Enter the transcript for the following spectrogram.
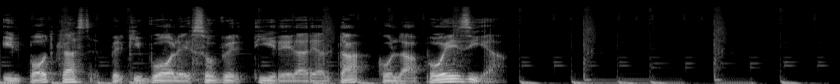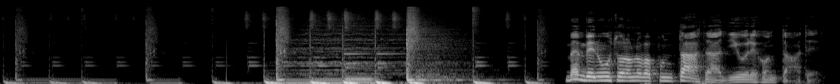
il podcast per chi vuole sovvertire la realtà con la poesia. Benvenuto alla nuova puntata di Ore Contate.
